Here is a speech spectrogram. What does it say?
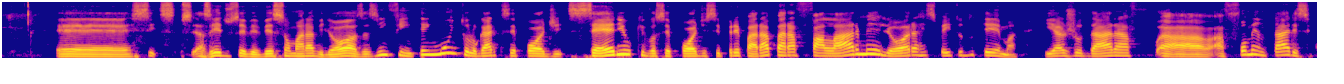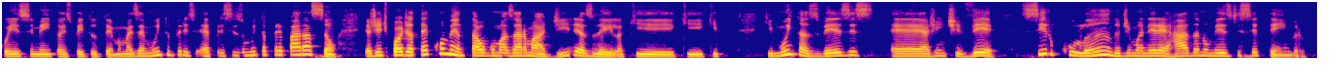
é, se, se, as redes do CVV são maravilhosas, enfim, tem muito lugar que você pode, sério, que você pode se preparar para falar melhor a respeito do tema e ajudar a, a, a fomentar esse conhecimento a respeito do tema, mas é muito é preciso muita preparação. E a gente pode até comentar algumas armadilhas, Leila, que, que, que, que muitas vezes é, a gente vê circulando de maneira errada no mês de setembro.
